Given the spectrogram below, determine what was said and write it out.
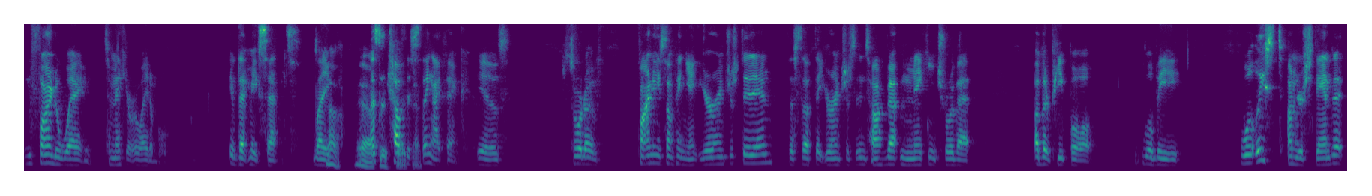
you find a way to make it relatable if that makes sense like Oh, yeah, that's the toughest that. thing i think is sort of finding something that you're interested in the stuff that you're interested in talking about and making sure that other people will be will at least understand it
